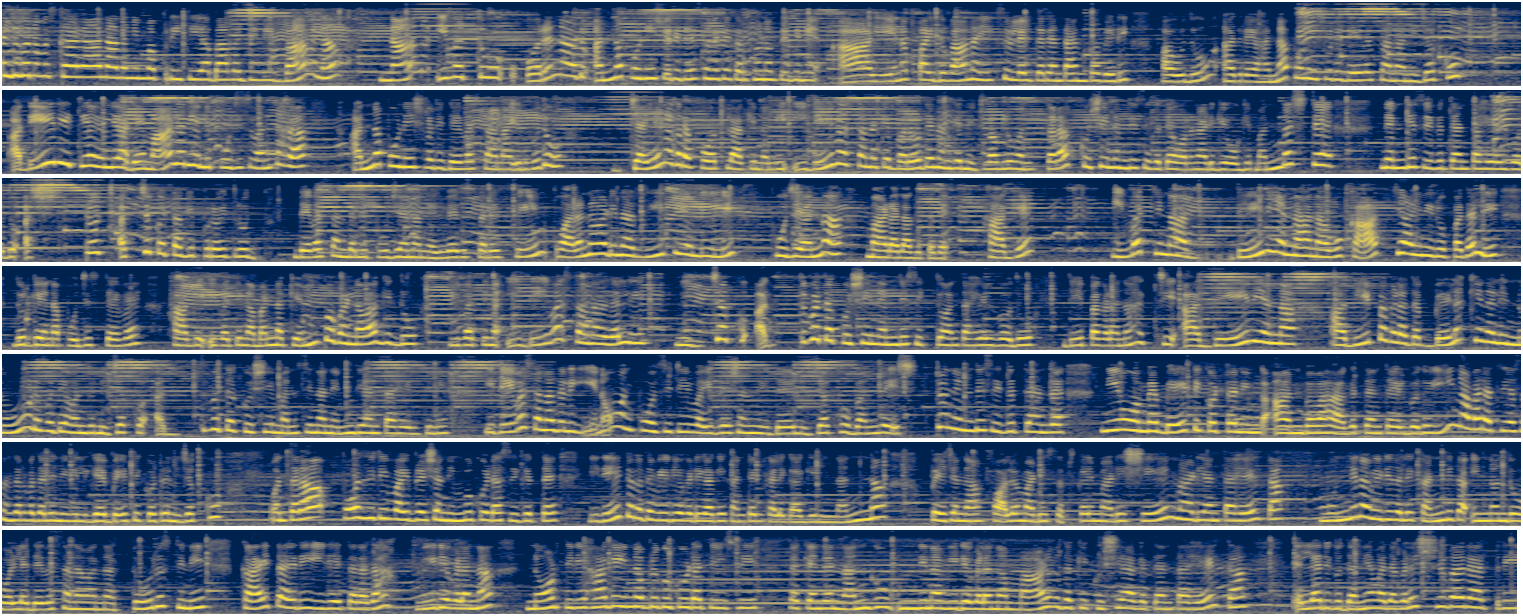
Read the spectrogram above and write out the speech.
ಎಲ್ರಿಗೂ ನಮಸ್ಕಾರ. ನಾನು ನಿಮ್ಮ ಪ್ರೀತಿಯ ಭಾವಜೀವಿ ಭಾವನ. ನಾನು ಇವತ್ತು ಹೊರನಾಡು ಅನ್ನಪೂರ್ಣೇಶ್ವರಿ ದೇವಸ್ಥಾನಕ್ಕೆ ಕರ್ಕೊಂಡು ಹೋಗ್ತಿದ್ದೀನಿ. ಆ, ಏನಪ್ಪ ಇದು ಭಾವನ, ಈಗ ಸುಳ್ಳು ಹೇಳ್ತಾರೆ ಅಂತ ಅನ್ಕೋಬೇಡಿ. ಹೌದು, ಆದರೆ ಅನ್ನಪೂರ್ಣೇಶ್ವರಿ ದೇವಸ್ಥಾನ ನಿಜಕ್ಕೂ ಅದೇ ರೀತಿಯಲ್ಲಿ, ಅದೇ ಮಾದರಿಯಲ್ಲಿ ಪೂಜಿಸುವಂತಹ ಅನ್ನಪೂರ್ಣೇಶ್ವರಿ ದೇವಸ್ಥಾನ ಇರುವುದು ಜಯನಗರ ಫೋರ್ ಬ್ಲಾಕಿನಲ್ಲಿ. ಈ ದೇವಸ್ಥಾನಕ್ಕೆ ಬರೋದೇ ನನಗೆ ನಿಜವಾಗ್ಲೂ ಒಂಥರ ಖುಷಿ, ನೆಮ್ಮದಿ ಸಿಗುತ್ತೆ. ಹೊರನಾಡಿಗೆ ಹೋಗಿ ಬಂದಷ್ಟೇ ನೆಮ್ಮದಿ ಸಿಗುತ್ತೆ ಅಂತ ಹೇಳ್ಬೋದು. ಅಷ್ಟು ಅಚ್ಚುಕಟ್ಟಾಗಿ ಪುರೋಹಿತರು ದೇವಸ್ಥಾನದಲ್ಲಿ ಪೂಜೆಯನ್ನು ನೆರವೇರಿಸ್ತಾರೆ. ಸೇಮ್ ಹೊರನಾಡಿನ ರೀತಿಯಲ್ಲಿ ಇಲ್ಲಿ ಪೂಜೆಯನ್ನು ಮಾಡಲಾಗುತ್ತದೆ. ಹಾಗೆ ಇವತ್ತಿನ ದೇವಿಯನ್ನ ನಾವು ಕಾತ್ಯಾಯಿನಿ ರೂಪದಲ್ಲಿ ದುರ್ಗೆಯನ್ನ ಪೂಜಿಸ್ತೇವೆ. ಹಾಗೆ ಇವತ್ತಿನ ಬಣ್ಣ ಕೆಂಪು ಬಣ್ಣವಾಗಿದ್ದು, ಇವತ್ತಿನ ಈ ದೇವಸ್ಥಾನದಲ್ಲಿ ನಿಜಕ್ಕೂ ಅದ್ಭುತ ಖುಷಿ, ನೆಮ್ಮದಿ ಸಿಕ್ತು ಅಂತ ಹೇಳ್ಬೋದು. ದೀಪಗಳನ್ನು ಹಚ್ಚಿ ಆ ದೇವಿಯನ್ನು ಆ ದೀಪಗಳದ ಬೆಳಕಿನಲ್ಲಿ ನೋಡುವುದೇ ಒಂದು ನಿಜಕ್ಕೂ ಅದ್ಭುತ ಖುಷಿ, ಮನಸ್ಸಿನ ನೆಮ್ಮದಿ ಅಂತ ಹೇಳ್ತೀನಿ. ಈ ದೇವಸ್ಥಾನದಲ್ಲಿ ಏನೋ ಒಂದು ಪಾಸಿಟಿವ್ ವೈಬ್ರೇಷನ್ ಇದೆ, ನಿಜಕ್ಕೂ ಬಂದರೆ ಎಷ್ಟು ನೆಮ್ಮದಿ ಸಿಗುತ್ತೆ ಅಂದರೆ ನೀವು ಒಮ್ಮೆ ಭೇಟಿ ಕೊಟ್ಟರೆ ನಿಮ್ಗೆ ಅನುಭವ ಆಗುತ್ತೆ ಅಂತ ಹೇಳ್ಬೋದು. ಈ ನವರಾತ್ರಿಯ ಸಂದರ್ಭದಲ್ಲಿ ನೀವು ಇಲ್ಲಿಗೆ ಭೇಟಿ ಕೊಟ್ಟರೆ ನಿಜಕ್ಕೂ ಒಂಥರ ಪಾಸಿಟಿವ್ ವೈಬ್ರೇಷನ್ ನಿಮಗೂ ಕೂಡ ಸಿಗುತ್ತೆ. ಇದೇ ಥರದ ವಿಡಿಯೋಗಳಿಗಾಗಿ ಕಂಟೆಂಟ್ಗಳಿಗಾಗಿ ನನ್ನ ಪೇಜನ್ನು ಫಾಲೋ ಮಾಡಿ ಸಬ್ಸ್ಕ್ರೈಬ್ ಮಾಡಿ ಶೇರ್ ಮಾಡಿ ಅಂತ ಹೇಳ್ತಾ ಮುಂದಿನ ವಿಡಿಯೋದಲ್ಲಿ ಖಂಡಿತ ಇನ್ನೊಂದು ಒಳ್ಳೆ ದೇವಸ್ಥಾನವನ್ನು ತೋರಿಸ್ತೀನಿ. ಕಾಯ್ತಾ ಇರಿ, ಇದೇ ಥರದ ವಿಡಿಯೋಗಳನ್ನು ನೋಡ್ತೀರಿ. ಹಾಗೆ ಇನ್ನೊಬ್ರಿಗೂ ಕೂಡ ತಿಳಿಸಿ ಯಾಕೆಂದರೆ ನನಗೂ ಮುಂದಿನ ವಿಡಿಯೋಗಳನ್ನು ಮಾಡುವುದಕ್ಕೆ ಖುಷಿ ಆಗುತ್ತೆ ಅಂತ ಹೇಳ್ತಾ ಎಲ್ಲರಿಗೂ ಧನ್ಯವಾದಗಳು. ಶುಭರಾತ್ರಿ.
